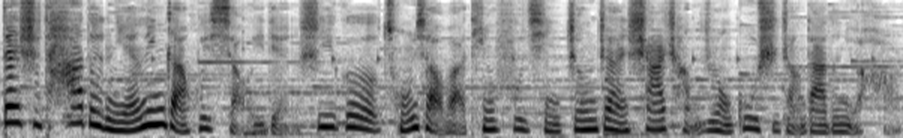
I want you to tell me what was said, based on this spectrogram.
但是她的年龄感会小一点，是一个从小吧听父亲征战沙场的这种故事长大的女孩。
